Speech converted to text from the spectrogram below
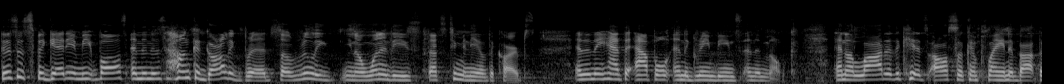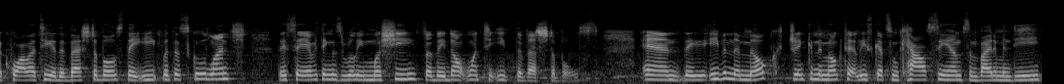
this is spaghetti and meatballs, and then this hunk of garlic bread. So really, you know, one of these, that's too many of the carbs. And then they had the apple and the green beans and the milk. And a lot of the kids also complain about the quality of the vegetables they eat with the school lunch. They say everything is really mushy, so they don't want to eat the vegetables. And they, even the milk, drinking the milk to at least get some calcium, some vitamin D,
